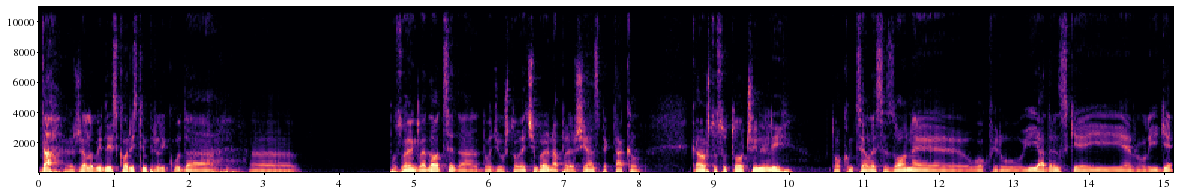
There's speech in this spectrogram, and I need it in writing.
Da, želeo bih da iskoristim priliku da uh, pozovem gledalce da dođu u što većem broju, naprave još jedan spektakl kao što su to činili tokom cele sezone u okviru i Jadranske i Evrolige.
